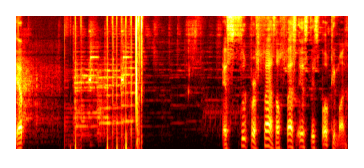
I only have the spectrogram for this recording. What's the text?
Yep. It's super fast. How fast is this Pokemon?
